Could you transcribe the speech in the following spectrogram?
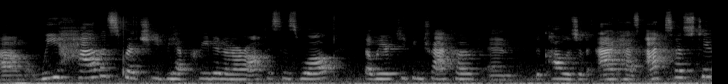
Um, we have a spreadsheet we have created in our office as well that we are keeping track of, and the College of Ag has access to.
